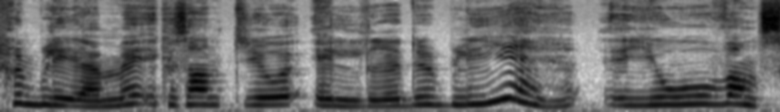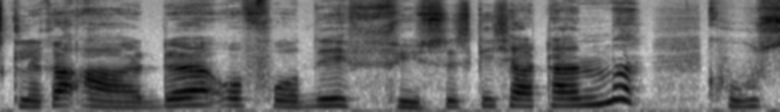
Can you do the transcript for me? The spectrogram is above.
problemet, ikke sant, jo eldre du blir, jo vanskeligere er det å få de fysiske kjærtegnene. Kos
